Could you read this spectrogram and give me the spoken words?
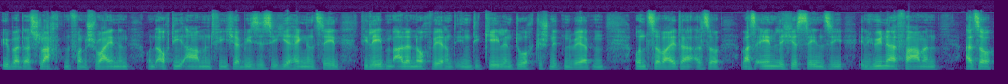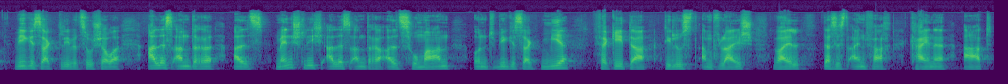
über das Schlachten von Schweinen und auch die armen Viecher, wie Sie sie hier hängen sehen, die leben alle noch, während ihnen die Kehlen durchgeschnitten werden und so weiter. Also was ähnliches sehen Sie in Hühnerfarmen. Also wie gesagt, liebe Zuschauer, alles andere als menschlich, alles andere als human und wie gesagt, mir vergeht da die Lust am Fleisch, weil das ist einfach keine Art,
